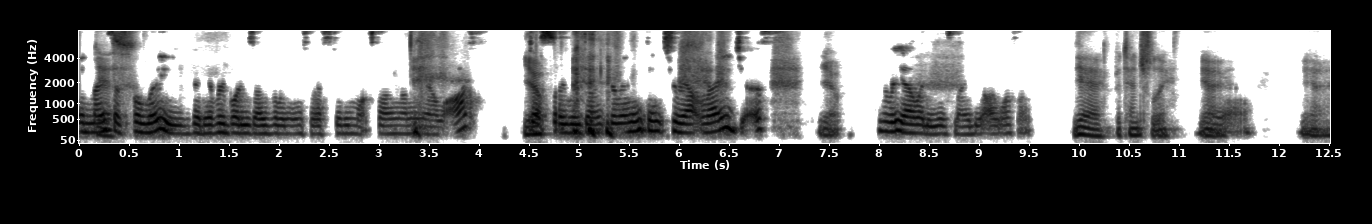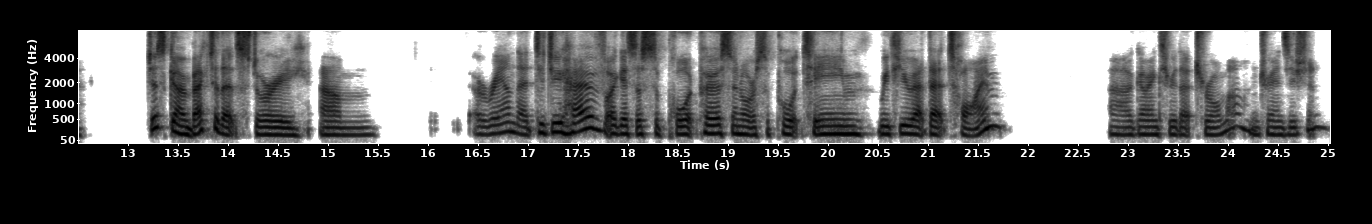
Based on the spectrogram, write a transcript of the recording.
It makes yes. us believe that everybody's overly interested in what's going on in our life, yep. just so we don't do anything too outrageous. Yeah. The reality is maybe I wasn't. Yeah, potentially. Yeah. Yeah. yeah. Just going back to that story, um, around that, did you have, I guess, a support person or a support team with you at that time, uh, going through that trauma and transition?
